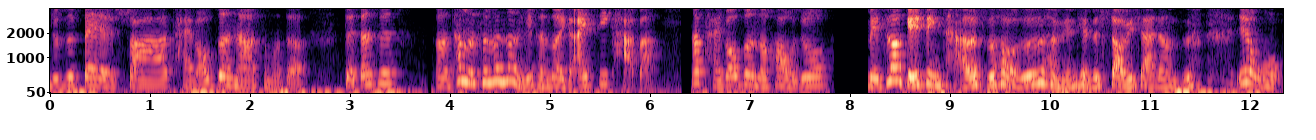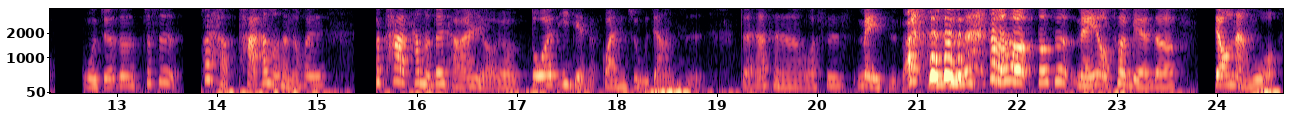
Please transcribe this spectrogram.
就是被刷台胞证啊什么的。对，但是呃他们的身份证里面可能都有一个 IC 卡吧。那台胞证的话，我就每次要给警察的时候，我都是很腼腆的笑一下这样子，因为我。我觉得就是会很怕，他们可能会会怕他们对台湾人有有多一点的关注这样子，对，那可能我是妹子吧，他们会都是没有特别的刁难我，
